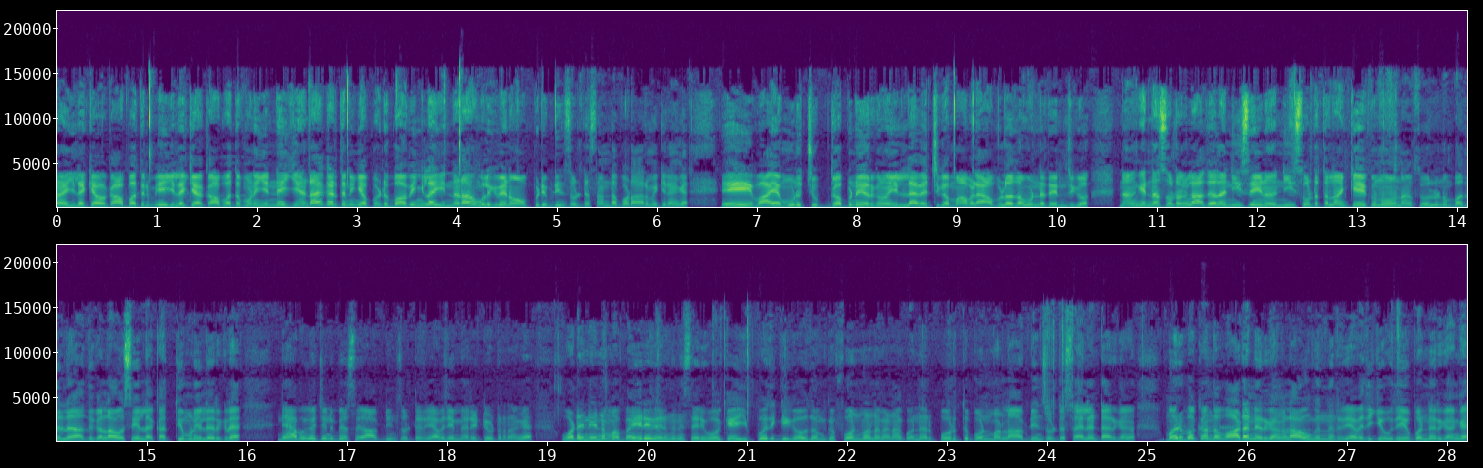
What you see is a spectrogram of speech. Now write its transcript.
நான் இலக்கியாவை காப்பாற்றணுமே இலக்கியாவை காப்பாற்ற போனேன். என்ன ஏன்டா கருத்துனீங்க? படுபாவீங்களா? என்னடா உங்களுக்கு வேணும்? அப்படி இப்படின்னு சொல்லிட்டு சண்டை போட ஆரம்பிக்கிறாங்க. ஏய் வாயை மூணு சுப் கப்புன்னு இருக்கணும். இல்லை வச்சுக்கோ மாவளை அவ்வளோதான் ஒன்று தெரிஞ்சுக்கோ. நாங்கள் என்ன சொல்கிறாங்களோ அதை தான் நீ செய்யணும். நீ சொல்கிறதெல்லாம் கேட்கணும். நான் சொல்லணும் பதில். அதுக்கெல்லாம் அவசியம் இல்லை. கத்தி முனையில் இருக்கிற ஞாபகம் வச்சுன்னு பேசு அப்படின்னு சொல்லிட்டு ரேவதியை மிரட்டி விட்டுறாங்க. உடனே நம்ம பைரவி இருந்துன்னு சரி ஓகே இப்போதைக்கு கௌதமுக்கு ஃபோன் பண்ண வேணாம். கொஞ்ச நேரம் பொறுத்து ஃபோன் பண்ணலாம் அப்படின்னு சொல்லிட்டு சைலண்டாக இருக்காங்க. மறுபக்கம் அந்த வார்டன் இருக்காங்களா அவங்க வந்து ரேவதிக்கு உதவி பண்ணிருக்காங்க.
